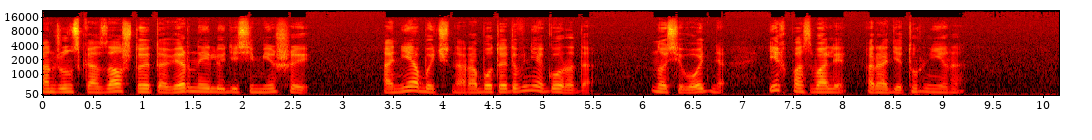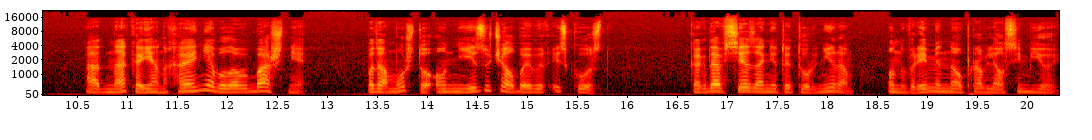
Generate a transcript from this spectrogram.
Ханжун сказал, что это верные люди семьи Ши. Они обычно работают вне города, но сегодня их позвали ради турнира. Однако Ян Хая не было в башне, потому что он не изучал боевых искусств. Когда все заняты турниром, он временно управлял семьей.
